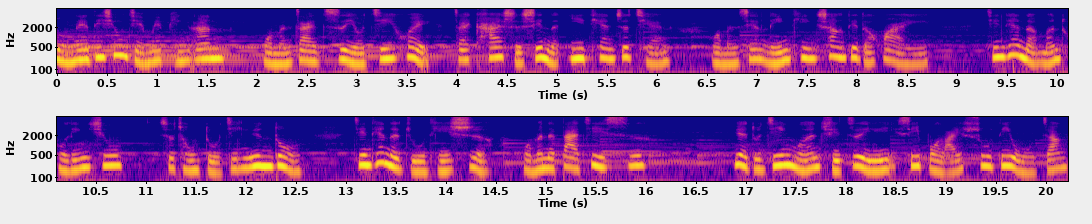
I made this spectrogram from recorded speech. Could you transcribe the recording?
主内弟兄姐妹平安。我们再次有机会，在开始新的一天之前，我们先聆听上帝的话语。今天的门徒灵修是从读经运动。今天的主题是我们的大祭司。阅读经文取自于希伯来书第五章。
